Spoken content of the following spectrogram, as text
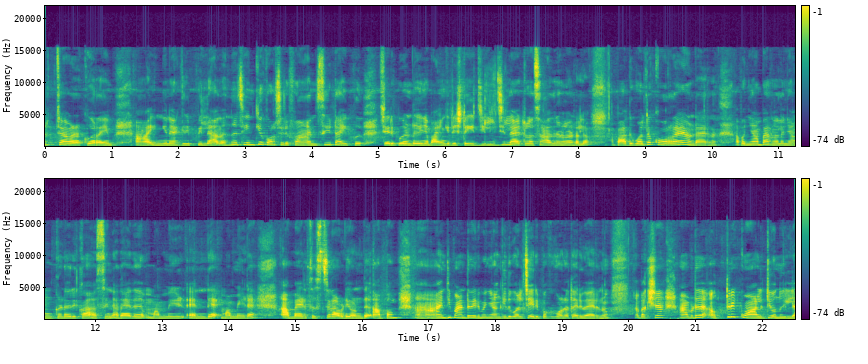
അടച്ച വഴക്ക് പറയും ഇങ്ങനെ ഗ്രിപ്പില്ല. എന്ന് വെച്ചാൽ എനിക്ക് കുറച്ചൊരു ഫാൻസി ടൈപ്പ് ചെരുപ്പ് കണ്ടു കഴിഞ്ഞാൽ ഭയങ്കര ഇഷ്ടം. ഈ ജിൽ ജില്ലായിട്ടുള്ള സാധനങ്ങളുണ്ടല്ലോ. അപ്പോൾ അതുപോലത്തെ കുറേ ഉണ്ടായിരുന്നു. അപ്പോൾ ഞാൻ പറഞ്ഞല്ലോ ഞങ്ങളുടെ ഒരു കസിൻ അതായത് മമ്മി എന്റെ മമ്മിയുടെ അമ്മയുടെ സിസ്റ്റർ അവിടെ ഉണ്ട്. അപ്പം ആന്റി പണ്ട് വരുമ്പോൾ ഞങ്ങൾക്ക് ഇതുപോലെ ചെരുപ്പൊക്കെ കൊണ്ട് തരുമായിരുന്നു പക്ഷേ അവിടെ ഒത്തിരി ക്വാളിറ്റി ഒന്നും ഇല്ല.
